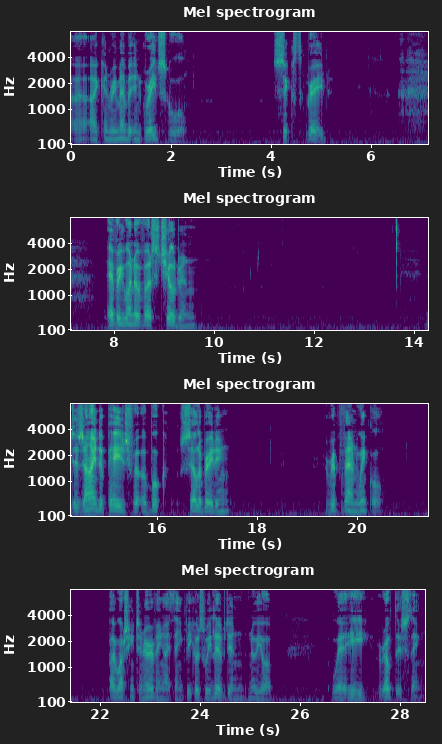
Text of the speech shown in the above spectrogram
uh, I can remember in grade school, sixth grade, every one of us children designed a page for a book celebrating Rip Van Winkle by Washington Irving, I think, because we lived in New York where he wrote this thing.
